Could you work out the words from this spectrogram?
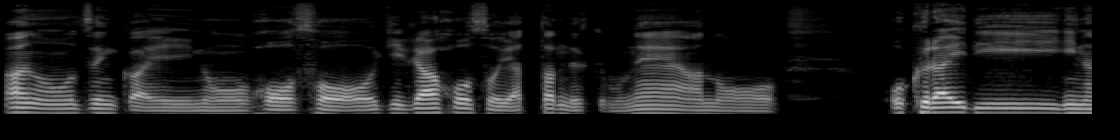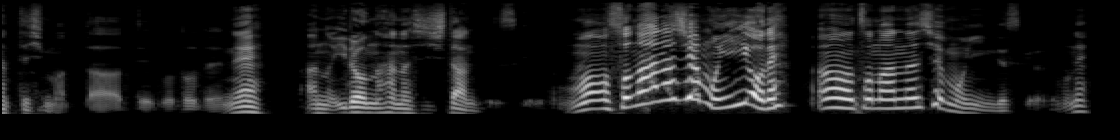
あの、前回の放送、ゲリラ放送やったんですけどもね、あの、お蔵入りになってしまったということでね。あの、いろんな話したんですけども。もう、その話はもういいよね。うん、その話はもういいんですけれどもね。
